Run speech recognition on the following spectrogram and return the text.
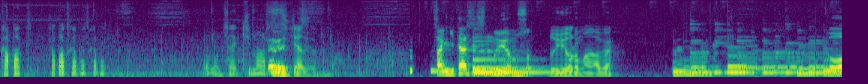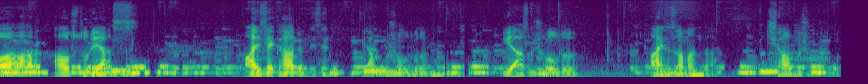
kapat. Kapat kapat kapat. Oğlum sen kime artistik Evet. yapıyorsun? lan? Sen gitar sesini duyuyor musun? Duyuyorum abi. Oha, Avusturya. Isaac abimizin yapmış olduğu, yazmış olduğu, aynı zamanda çalmış olduğu.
